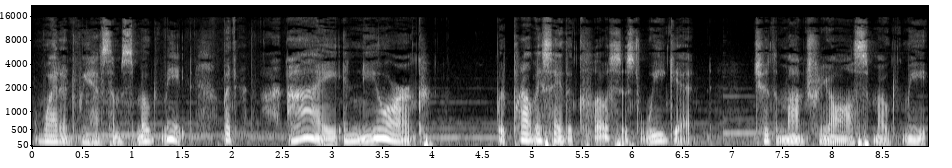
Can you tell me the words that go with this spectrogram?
Why don't we have some smoked meat? But I, in New York, would probably say the closest we get to the Montreal smoked meat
